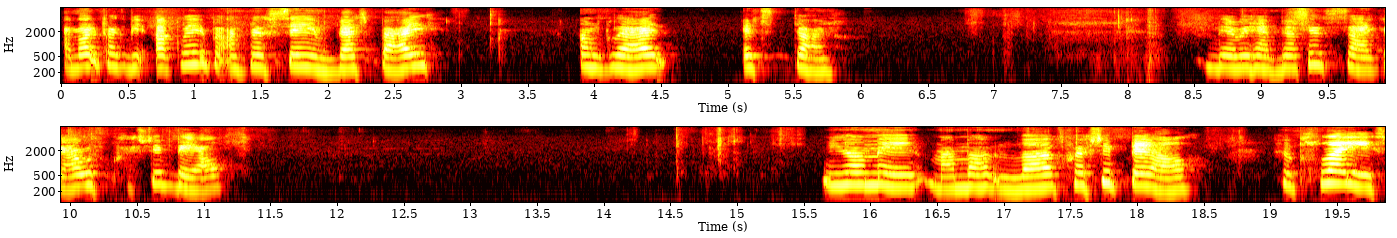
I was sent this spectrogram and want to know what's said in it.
I'm not trying to be ugly, but I'm just saying Best Buy. I'm glad it's done. There we have American Psycho with Christian Bale. You know me, my mom loved Christian Bale who plays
